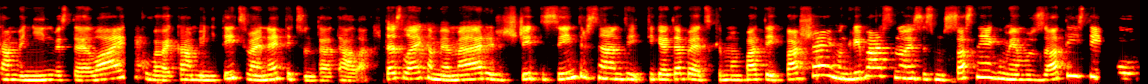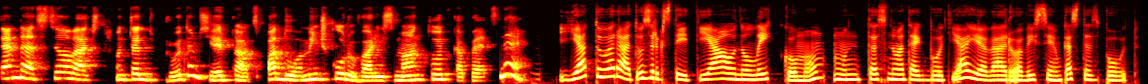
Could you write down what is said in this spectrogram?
kam viņi investē laiku, vai kam viņi tic vai netic, un tā tālāk. Tas laikam vienmēr ir šķitis interesanti tikai tāpēc, ka man patīk pašai, man gribās, no es esmu sasniegumiem uz attīstību tendēts cilvēks, un tad, protams, ja ir kāds padomiņš, kuru var izmantot, kāpēc ne? Ja tu varētu uzrakstīt jaunu likumu, un tas noteikti būtu jāievēro visiem, kas tas būtu?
